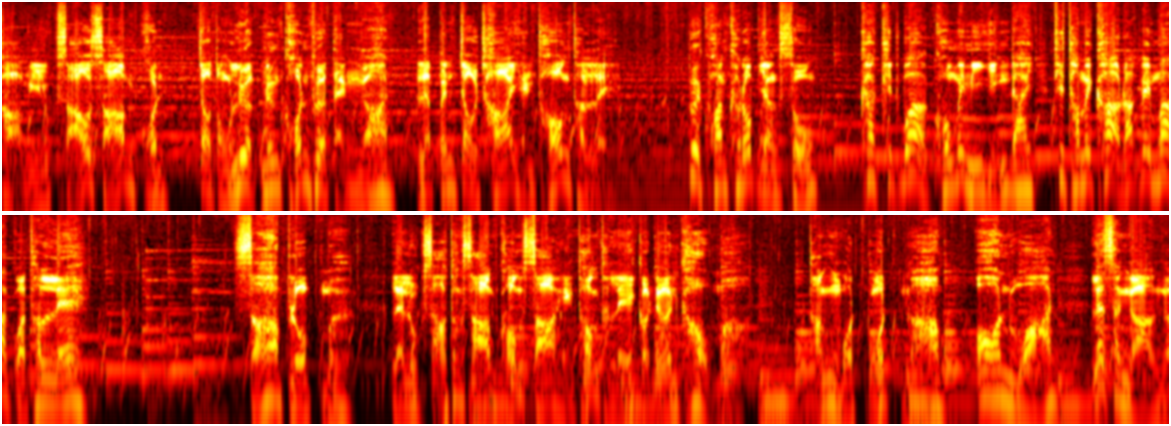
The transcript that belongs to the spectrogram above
ข้ามีลูกสาวสามคน เจ้าต้องเลือกหนึ่งคนเพื่อแต่งงาน และเป็นเจ้าชายแห่งท้องทะเล ด้วยความเคารพอย่างสูง ข้าคิดว่าคงไม่มีหญิงใดที่ทำให้ข้ารักได้มากกว่าทะเลสาปรบมือ และลูกสาวทั้งสามของสาแห่งท้องทะเลก็เดินเข้ามา ทั้งหมดงดงาม อ่อนหวานและสง่าง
